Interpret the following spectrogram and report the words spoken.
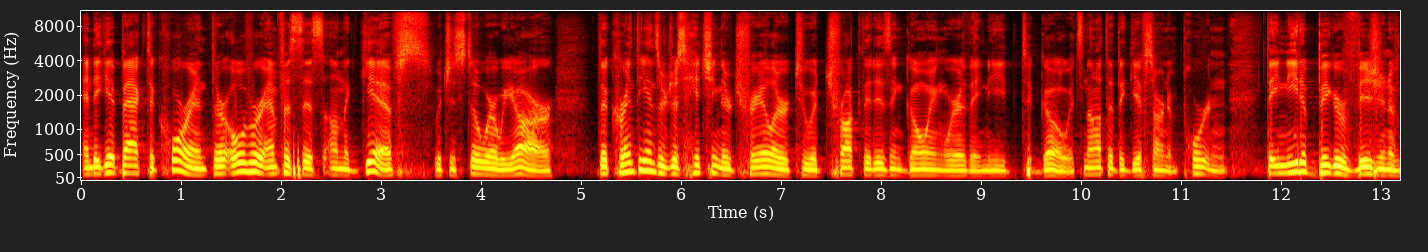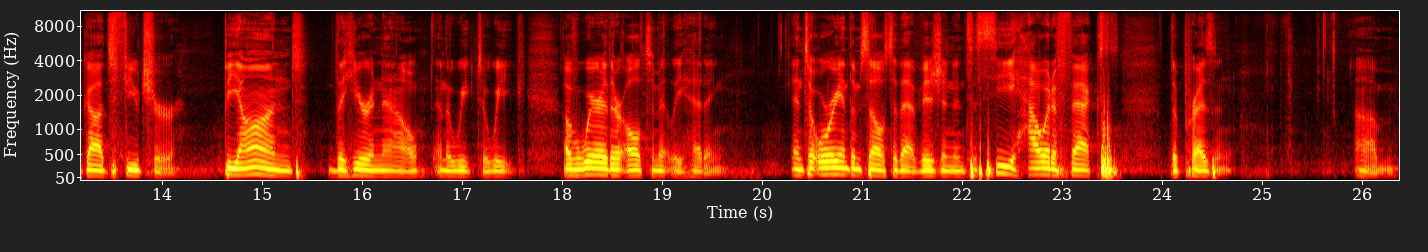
And to get back to Corinth, their overemphasis on the gifts, which is still where we are, the Corinthians are just hitching their trailer to a truck that isn't going where they need to go. It's not that the gifts aren't important, they need a bigger vision of God's future beyond the here and now and the week to week of where they're ultimately heading and to orient themselves to that vision and to see how it affects the present. Um,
